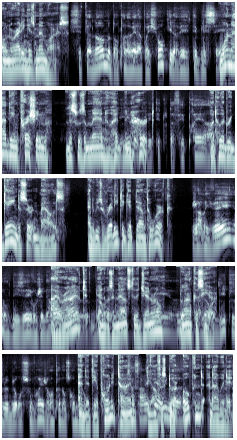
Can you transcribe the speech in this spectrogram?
on writing his memoirs. One had the impression this was a man who had been hurt, but who had regained a certain balance and was ready to get down to work. I arrived, and it was announced to the general, euh, Blanc is here. And at the appointed time, the office door opened, and I went in.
